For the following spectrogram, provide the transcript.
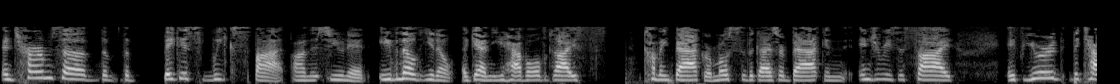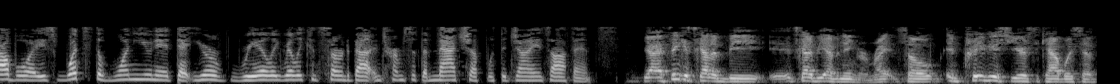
In terms of the, the biggest weak spot on this unit, even though, you know, again, you have all the guys coming back or most of the guys are back and injuries aside, if you're the Cowboys, what's the one unit that you're really, really concerned about in terms of the matchup with the Giants offense? Yeah, I think it's gotta be, it's gotta be Evan Engram, right? So in previous years, the Cowboys have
